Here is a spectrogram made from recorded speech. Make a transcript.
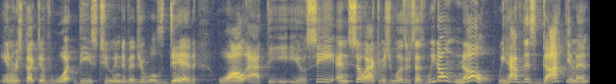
in respect of what these two individuals did while at the EEOC. And so Activision Blizzard says, We don't know. We have this document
